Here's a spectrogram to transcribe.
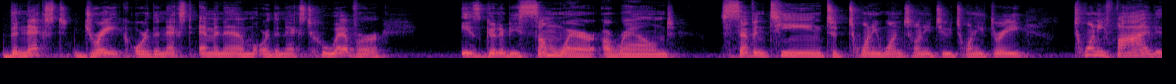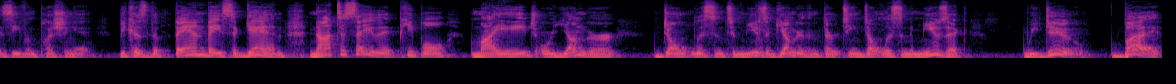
The next Drake or the next Eminem or the next whoever is going to be somewhere around 17 to 21, 22, 23. 25 is even pushing it because the fan base, again, not to say that people my age or younger don't listen to music, younger than 13 don't listen to music. We do. But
